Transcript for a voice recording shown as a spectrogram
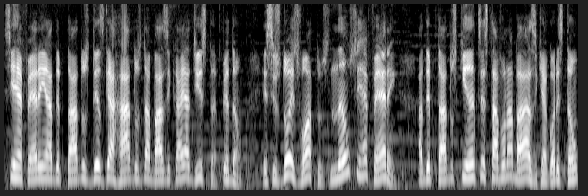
se referem a deputados desgarrados da base caiadista. Perdão, esses dois votos não se referem a deputados que antes estavam na base, que agora estão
